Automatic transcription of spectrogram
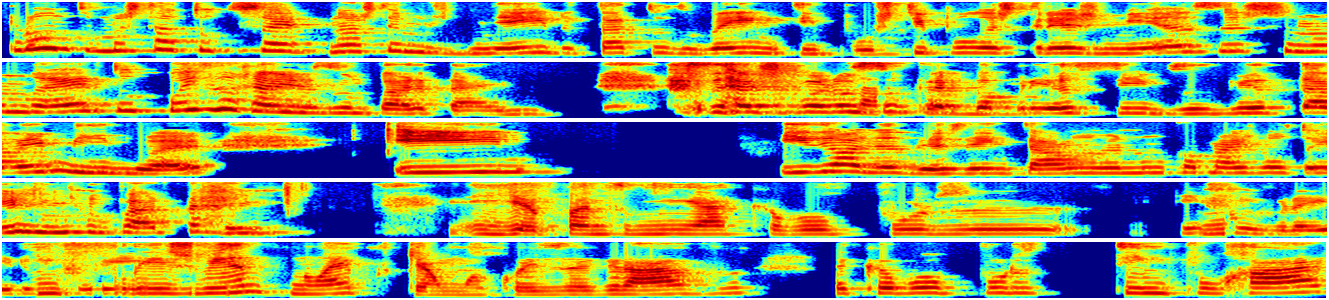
pronto, mas está tudo certo, nós temos dinheiro, está tudo bem, tipo, estipulas três meses, se não der, tu depois arranjas um part-time. Sabes, foram tá super bem. compreensivos, o medo estava em mim, não é? E, e olha, desde então eu nunca mais voltei a nenhum part-time. E a pandemia acabou por em fevereiro. Infelizmente, não é? Porque é uma coisa grave, acabou por te empurrar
